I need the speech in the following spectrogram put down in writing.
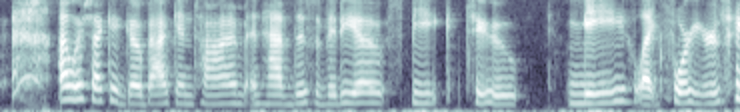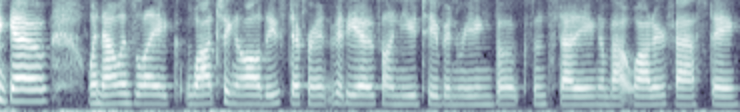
I wish I could go back in time and have this video speak to me like 4 years ago when I was like watching all these different videos on YouTube and reading books and studying about water fasting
